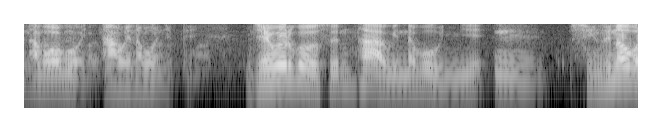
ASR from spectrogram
Ntabo wabonye ntawe nabonye pe. Njyewe rwose ntawe nabonye. Mm. sinzi nabo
